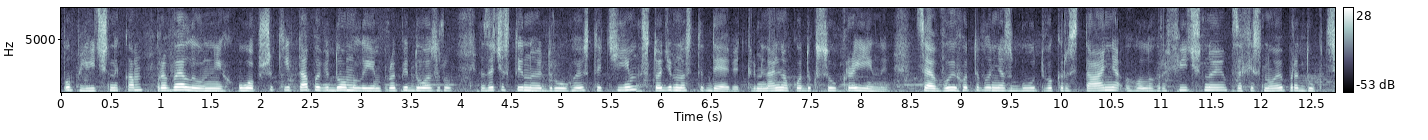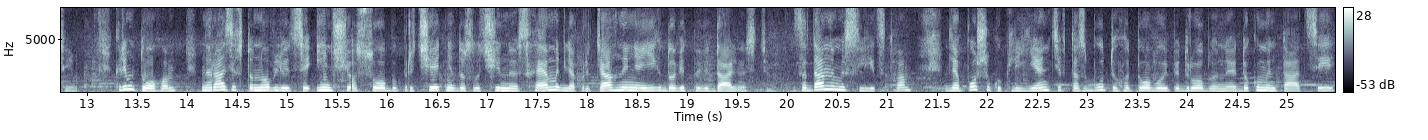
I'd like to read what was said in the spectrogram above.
поплічникам, провели у них обшуки та повідомили їм про підозру за частиною 2 статті 199 Кримінального кодексу України. Це виготовлення, збут, використання голографічної захисної продукції. Крім того, наразі встановлюються інші особи, причетні до злочинної схеми для притягнення їх до відповідальності. За даними слідства, для пошуку клієнтів та збуту готової підробленої документації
